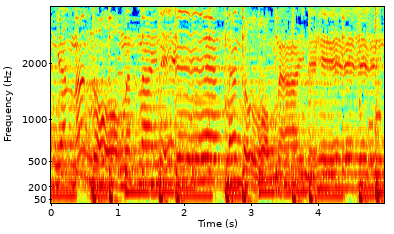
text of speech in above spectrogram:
งยันนางนองนั่นนายเนงนางนองนายเนง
